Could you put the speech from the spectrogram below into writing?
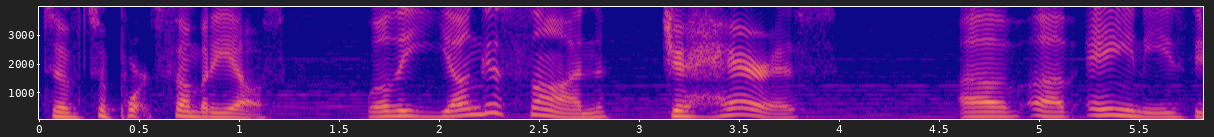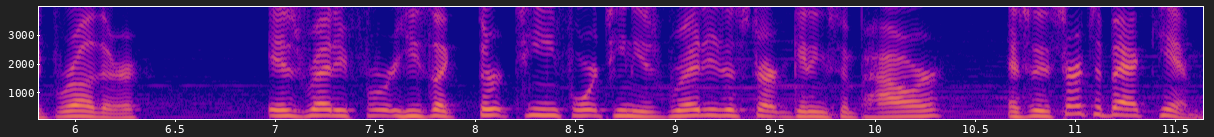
to support somebody else. Well, the youngest son, Jaehaerys of of Aenys, the brother, is ready for he's like 13 14 he's ready to start getting some power. And so they start to back him.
